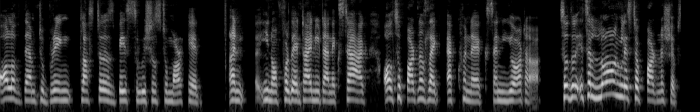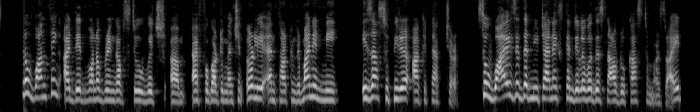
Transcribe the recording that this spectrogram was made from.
all of them to bring clusters-based solutions to market. And, you know, for the entire Nutanix stack, also partners like Equinix and Yotta. So the, it's a long list of partnerships. The one thing I did want to bring up, Stu, which um, I forgot to mention earlier, and Tarkan reminded me, is our superior architecture. So why is it that Nutanix can deliver this now to customers, right?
